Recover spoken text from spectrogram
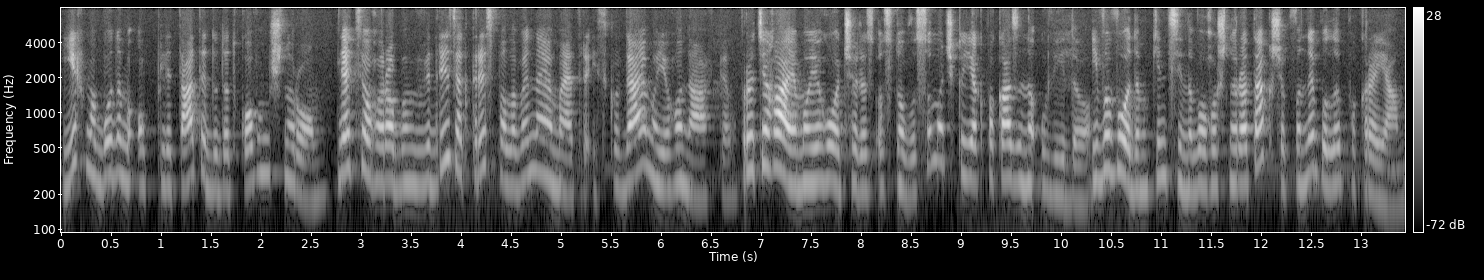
Їх ми будемо обплітати додатковим шнуром. Для цього робимо відрізок 3,5 метри і складаємо його навпіл. Протягаємо його через основу сумочки, як показано у відео, і виводимо кінці нового шнура так, щоб вони були по краям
